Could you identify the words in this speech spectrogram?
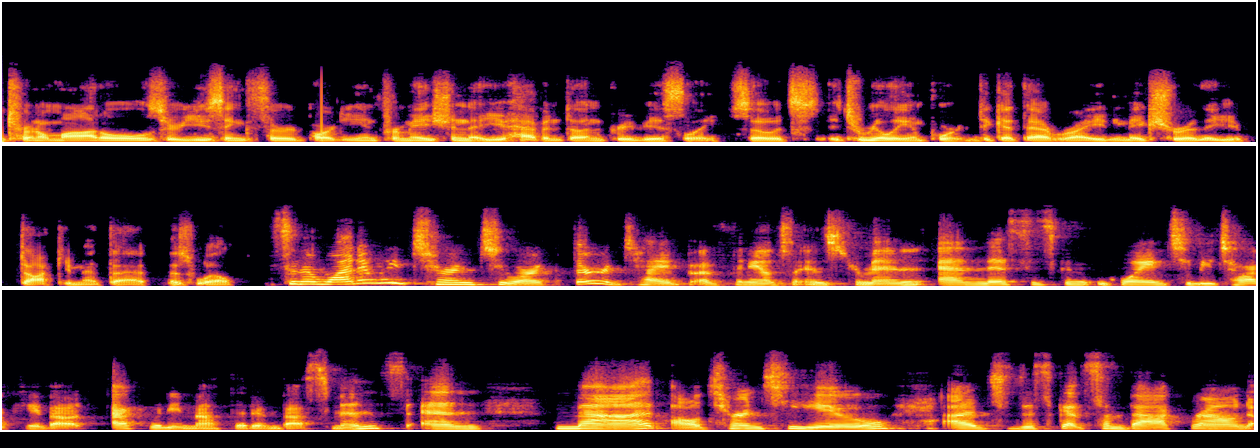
internal models or using third party information that you haven't done previously. So it's it's really important to get that right and make sure that you document that as well. So then why don't we turn to our third type of financial instrument and this is going to be talking about equity method investments and Matt, I'll turn to you uh, to just get some background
